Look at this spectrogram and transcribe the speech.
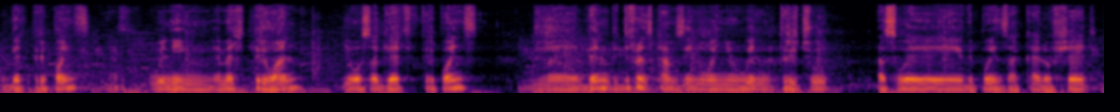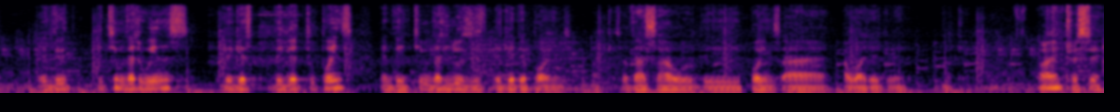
you get three points. Yes. winning a match 3-1 you also get three points Mm, uh, then the difference comes in when you win 3-2 that's where the points are kind of shared Uh, the, the team that wins they get they get two points and the team that loses they get a point Okay. so that's how the points are awarded. Okay. Oh, interesting.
